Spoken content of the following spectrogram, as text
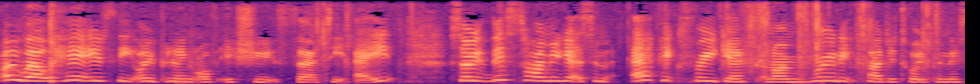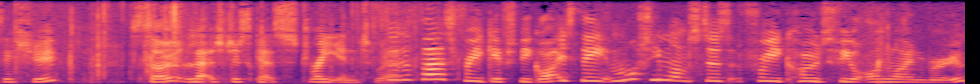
oh well, here is the opening of issue 38. So this time you get some epic free gifts and I'm really excited to open this issue. So let's just get straight into it. So the first free gift we got is the Moshi Monsters free codes for your online room.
